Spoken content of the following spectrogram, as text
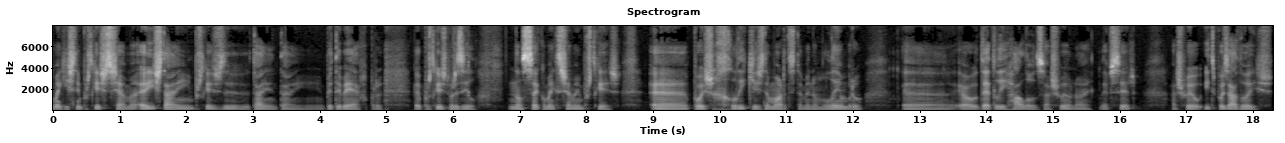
como é que isto em português se chama? Uh, isto está em português de. está em, está em PTBR, uh, português de Brasil. Não sei como é que se chama em português. Uh, pois, Relíquias da Morte também não me lembro. Uh, é o Deadly Hallows, acho eu, não é? Deve ser. Acho eu. E depois há dois.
